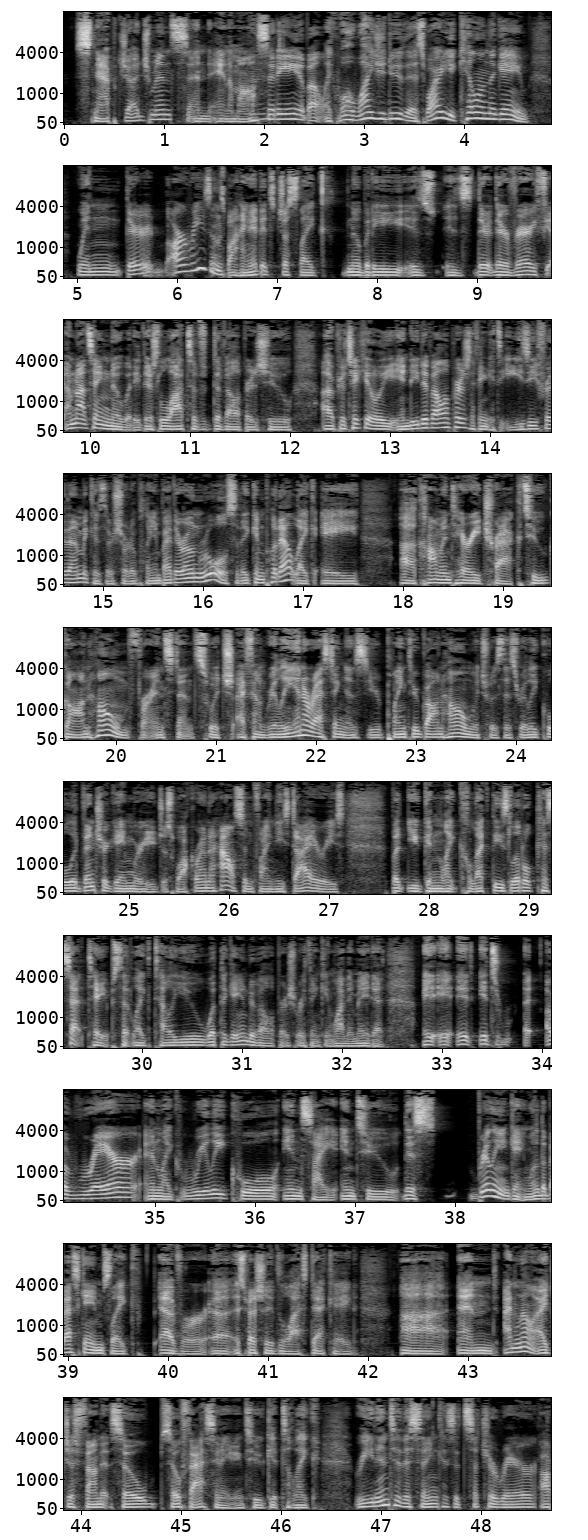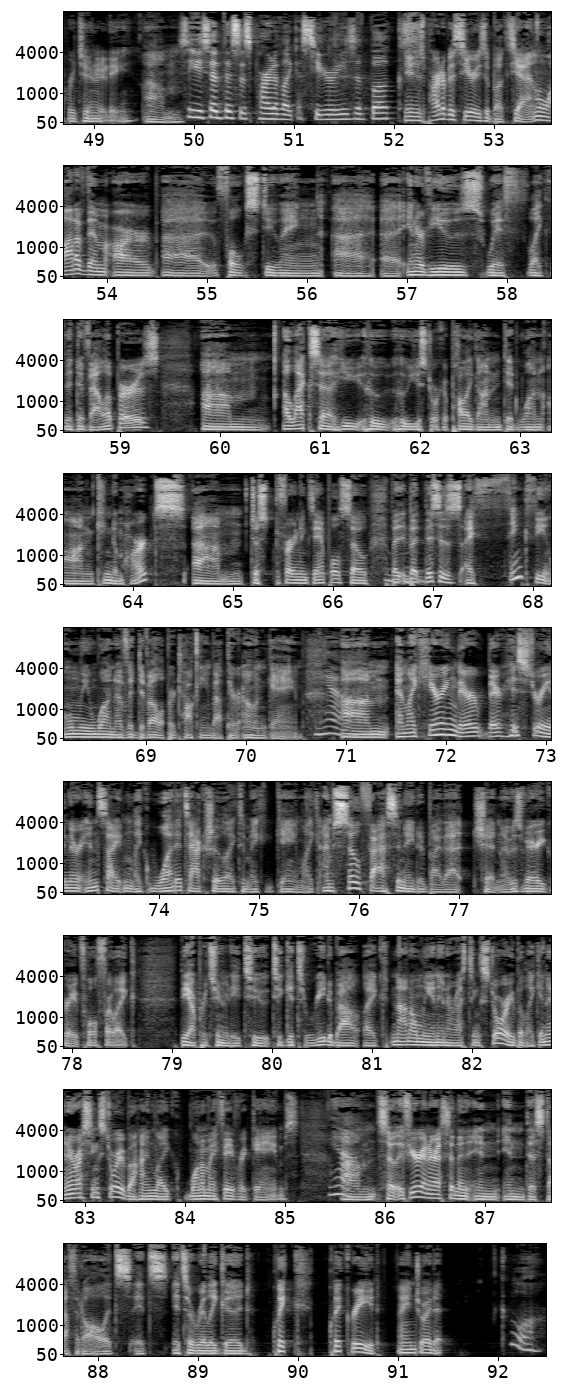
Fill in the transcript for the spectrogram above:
snap judgments and mm-hmm. animosity about like, well, why'd you do this? Why are you killing the game? When there are reasons behind it. It's just like nobody is is there there are very few I'm not saying nobody. There's lots of developers who uh, particularly indie developers, I think it's easy for them because they're sort of playing by their own rules. So they can put out like a uh, commentary track to Gone Home, for instance, which I found really interesting as you're playing through Gone Home, which was this really cool adventure game where you just walk around a house and find these diaries, but you can like collect these little cassette tapes that like tell you what the game developers were thinking, why they made it. It, it it's a rare and like really cool insight into this brilliant game, one of the best games like ever, uh, especially of the last decade. Uh, and I don't know, I just found it so, so fascinating to get to like read into this thing because it's such a rare opportunity. Um, So you said this is part of like a series of books. it is part of a series of books, yeah, and a lot of them are uh, folks doing uh, uh, interviews with like the developers. Um, Alexa, who, who who used to work at Polygon, did one on Kingdom Hearts, um, just for an example. So, but but this is I think the only one of a developer talking about their own game. Yeah. Um, and like hearing their their history and their insight and like what it's actually like to make a game. Like I'm so fascinated by that shit, and I was very grateful for like the opportunity to to get to read about like not only an interesting story, but like an interesting story behind like one of my favorite games. Yeah. Um, so if you're interested in, in in this stuff at all, it's it's it's a really good quick quick read. I enjoyed it. cool.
